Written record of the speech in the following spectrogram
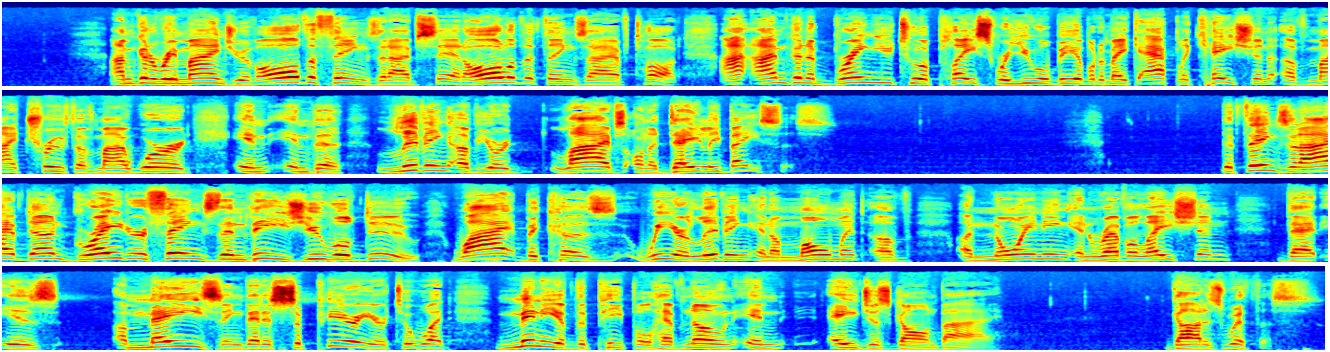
I'm going to remind you of all the things that I've said, all of the things I have taught. I, am going to bring you to a place where you will be able to make application of my truth, of my word, in, in the living of your lives on a daily basis. The things that I have done, greater things than these you will do. Why? Because we are living in a moment of anointing and revelation that is amazing, that is superior to what many of the people have known in ages gone by. God is with us.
